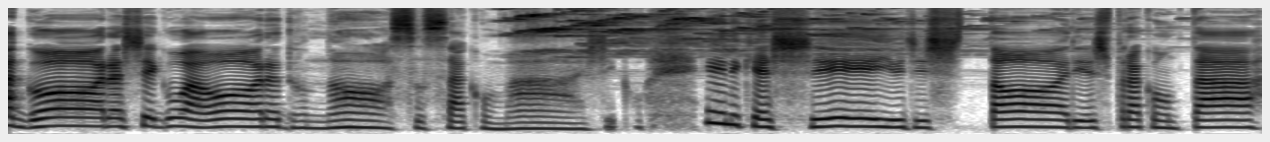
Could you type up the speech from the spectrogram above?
Agora chegou a hora do nosso saco mágico. Ele que é cheio de histórias para contar,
